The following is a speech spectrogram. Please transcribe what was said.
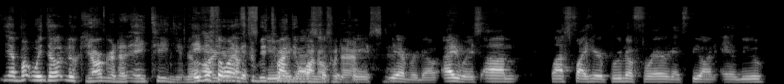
Yeah, but we don't look younger than 18, you know. They just don't want have to to be 21 guess, just over there. case. You never know. Anyways, um, last fight here: Bruno Ferreira against Leon Aliu.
